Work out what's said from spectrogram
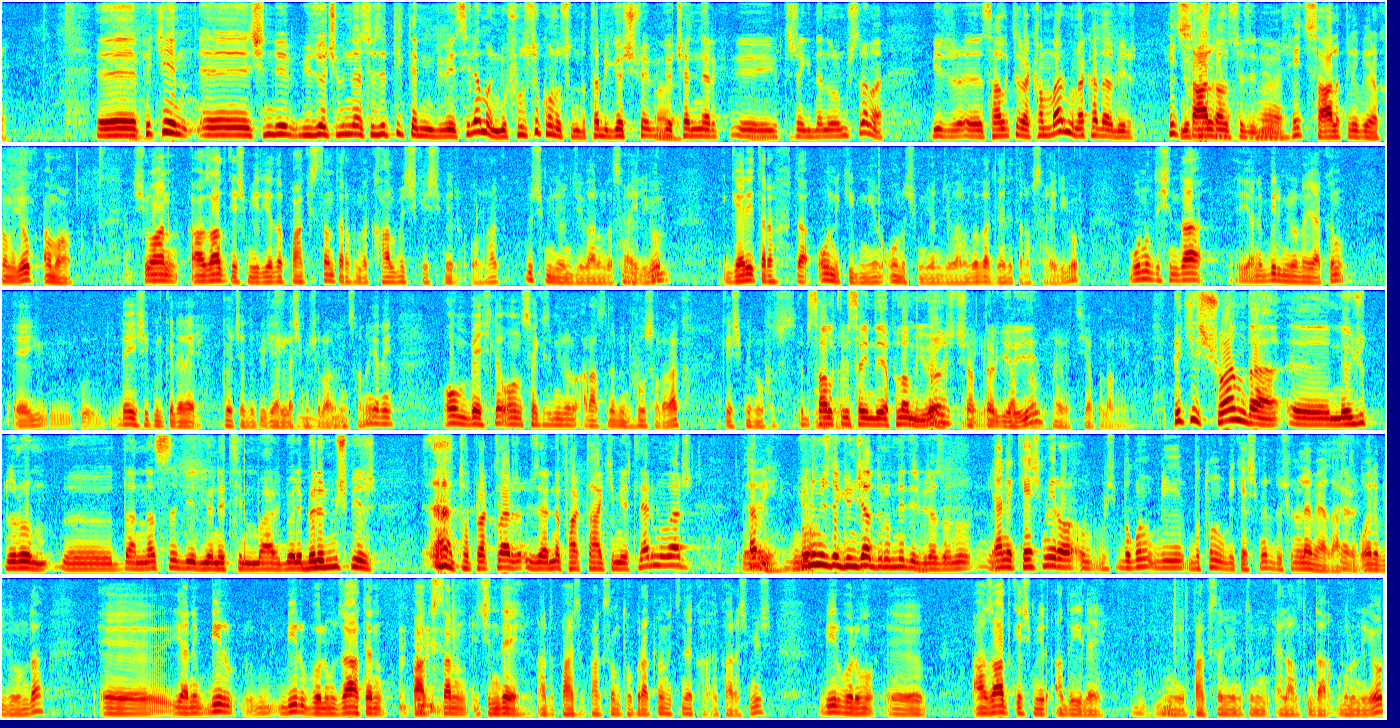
Ee, peki e, şimdi yüz ölçümünden söz ettik de bir vesile ama nüfusu konusunda tabii göç ve göçenler e, yurt dışına gidenler olmuştur ama bir e, sağlıklı rakam var mı? Ne kadar bir Hiç nüfustan söz ediyoruz? Evet, hiç sağlıklı bir rakam yok ama Şu an Azad Keşmir ya da Pakistan tarafında kalmış Keşmir olarak 3 milyon civarında sayılıyor. Geri tarafta 12 milyon, 13 milyon civarında da geri taraf sayılıyor. Bunun dışında e, yani 1 milyona yakın e, değişik ülkelere göç edip yerleşmiş olan insanı. Yani 15 ile 18 milyon arasında bir nüfus olarak Keşmir nüfus. Tabii sağlıklı bir sayımda yapılamıyor Değil. şartlar Yapılam- gereği. Evet yapılamıyor. Peki şu anda e, mevcut durumda nasıl bir yönetim var? Böyle bölünmüş bir topraklar üzerine farklı hakimiyetler mi var? E, Tabii, bu- günümüzde güncel durum nedir biraz onu? Yani Keşmir bugün bir bütün bir Keşmir düşünülemez artık Evet. öyle bir durumda. Ee, yani bir bir bölüm zaten Pakistan'ın içinde artık Pa- Pakistan topraklarının içinde ka- karışmış. Bir bölüm e, Azad Keşmir adıyla e, Pakistan yönetiminin el altında bulunuyor.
